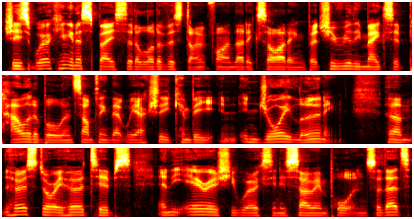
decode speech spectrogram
She's working in a space that a lot of us don't find that exciting, but she really makes it palatable and something that we actually can be enjoy learning. Um, her story, her tips, and the area she works in is so important. So that's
